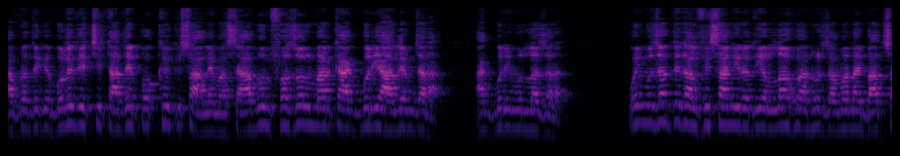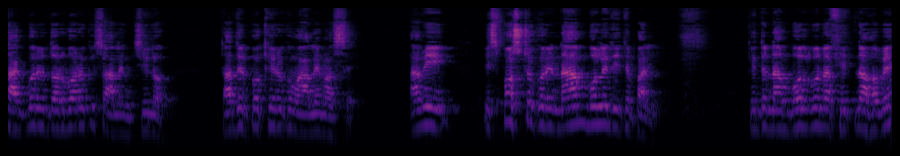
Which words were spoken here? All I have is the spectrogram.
আপনাদেরকে বলে দিচ্ছি, তাদের পক্ষে কিছু আলেম আছে। আবুল ফজল, মার্কা আকবরী আলেম যারা, আকবরী মুল্লা যারা, ওই মুজাদ্দিদ আলফিসানি রদি আল্লাহ আনহুর জামানায় বাদশাহ আকবরের দরবারও কিছু আলেম ছিল। তাদের পক্ষে এরকম আলেম আছে। আমি স্পষ্ট করে নাম বলে দিতে পারি, কিন্তু নাম বলব না, ফিতনা হবে।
